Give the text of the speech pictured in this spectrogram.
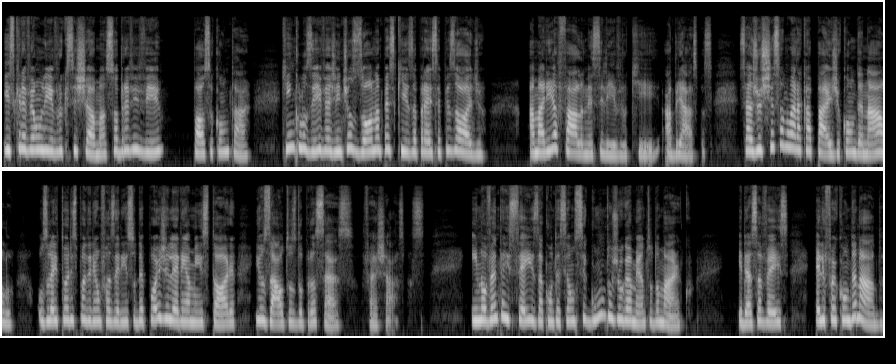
escrever um livro que se chama Sobrevivi, Posso Contar, que inclusive a gente usou na pesquisa para esse episódio. A Maria fala nesse livro que, abre aspas, se a justiça não era capaz de condená-lo, os leitores poderiam fazer isso depois de lerem a minha história e os autos do processo. Fecha aspas. Em 96 aconteceu um segundo julgamento do Marco, e dessa vez ele foi condenado,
